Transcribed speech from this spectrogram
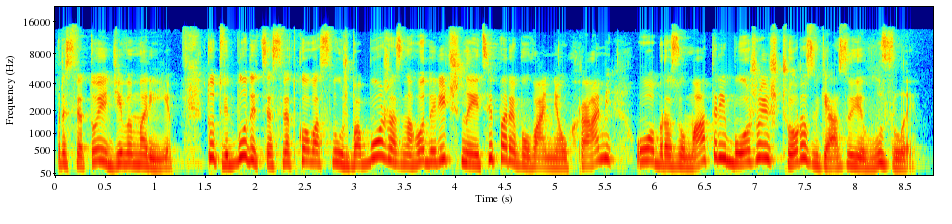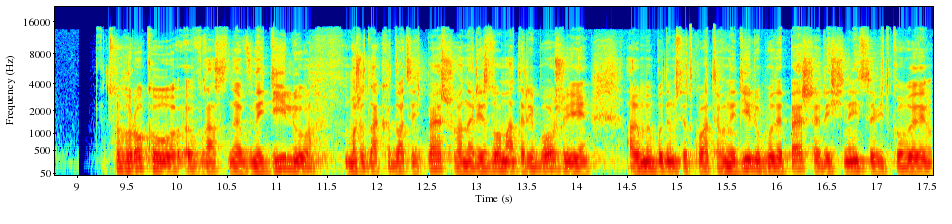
Пресвятої Діви Марії. Тут відбудеться святкова служба Божа з нагоди річниці перебування у храмі образу Матері Божої, що розв'язує вузли. Цього року, власне, в неділю, може так, 21-го на Різдво Матері Божої, але ми будемо святкувати в неділю, буде перша річниця, відколи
